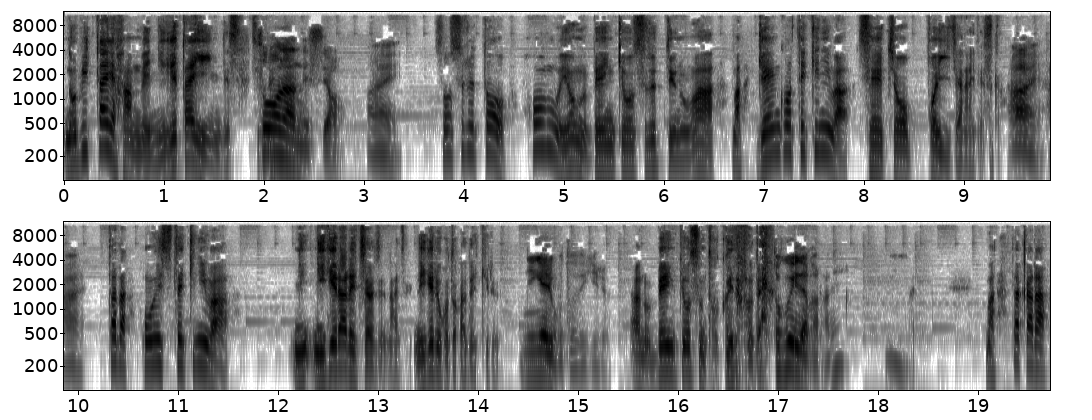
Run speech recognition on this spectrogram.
伸びたい反面逃げたいんですよ、ね、そうなんですよ。はい。そうすると本を読む勉強するっていうのは、まあ、言語的には成長っぽいじゃないですか。はいはい。ただ本質的にはに逃げられちゃうじゃないですか。逃げることができる。逃げることできる。あの勉強するの得意なので。得意だからね、うん、まあだから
